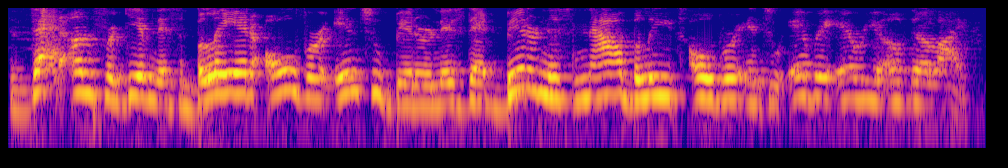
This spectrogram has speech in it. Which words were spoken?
that unforgiveness bled over into bitterness. That bitterness now bleeds over into every area of their life.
